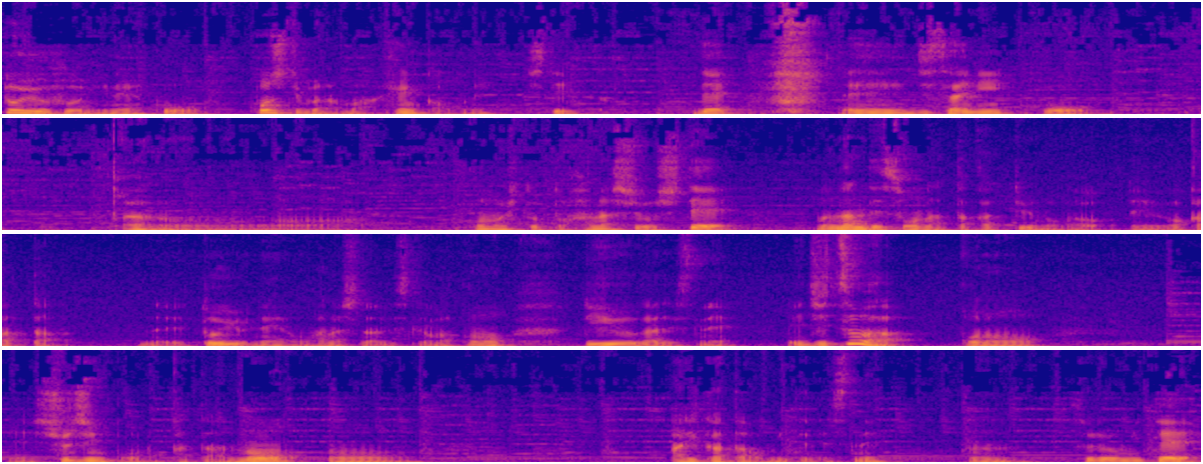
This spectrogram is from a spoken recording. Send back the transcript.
というふうにね、こう、ポジティブな、まあ、変化をね、していった。で、えー実際に、こう、あのーこの人と話をして、まあ、なんでそうなったかっていうのが、えー分かった、というね、お話なんですけど、まあ、この理由がですね、実は、この、主人公の方のあり方を見てですね、うん、それを見て、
